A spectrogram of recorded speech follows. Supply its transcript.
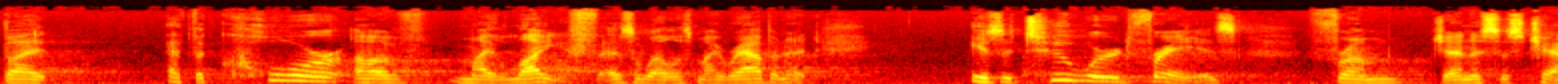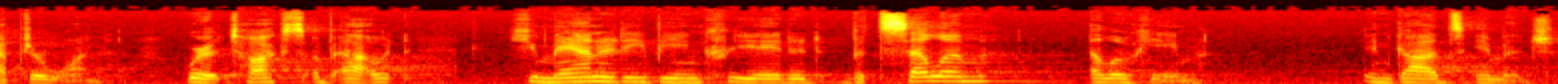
But at the core of my life, as well as my rabbinate, is a two-word phrase from Genesis chapter 1, where it talks about humanity being created B'Tselem Elohim, in God's image.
